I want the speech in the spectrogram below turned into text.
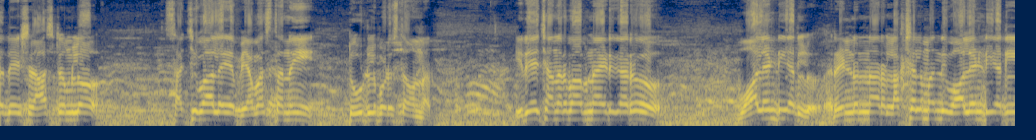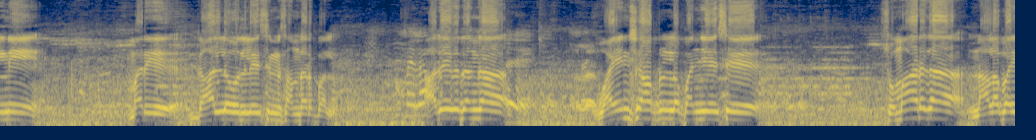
ఆంధ్రప్రదేశ్ రాష్ట్రంలో సచివాలయ వ్యవస్థని తూట్లు పొడుస్తూ ఉన్నారు. ఇదే చంద్రబాబు నాయుడు గారు వాలంటీర్లు రెండున్నర లక్షల మంది వాలంటీర్లని మరి గాల్లో వదిలేసిన సందర్భాలు. అదేవిధంగా వైన్ షాపుల్లో పనిచేసే సుమారుగా నలభై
